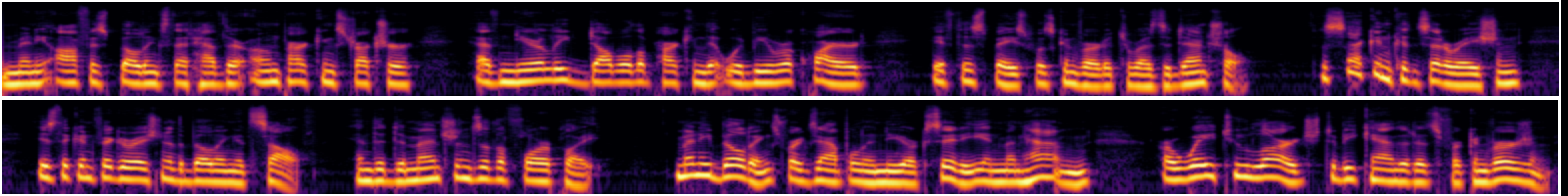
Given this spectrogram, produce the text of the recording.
and many office buildings that have their own parking structure have nearly double the parking that would be required if the space was converted to residential. The second consideration is the configuration of the building itself and the dimensions of the floor plate. Many buildings, for example in New York City and Manhattan, are way too large to be candidates for conversion.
